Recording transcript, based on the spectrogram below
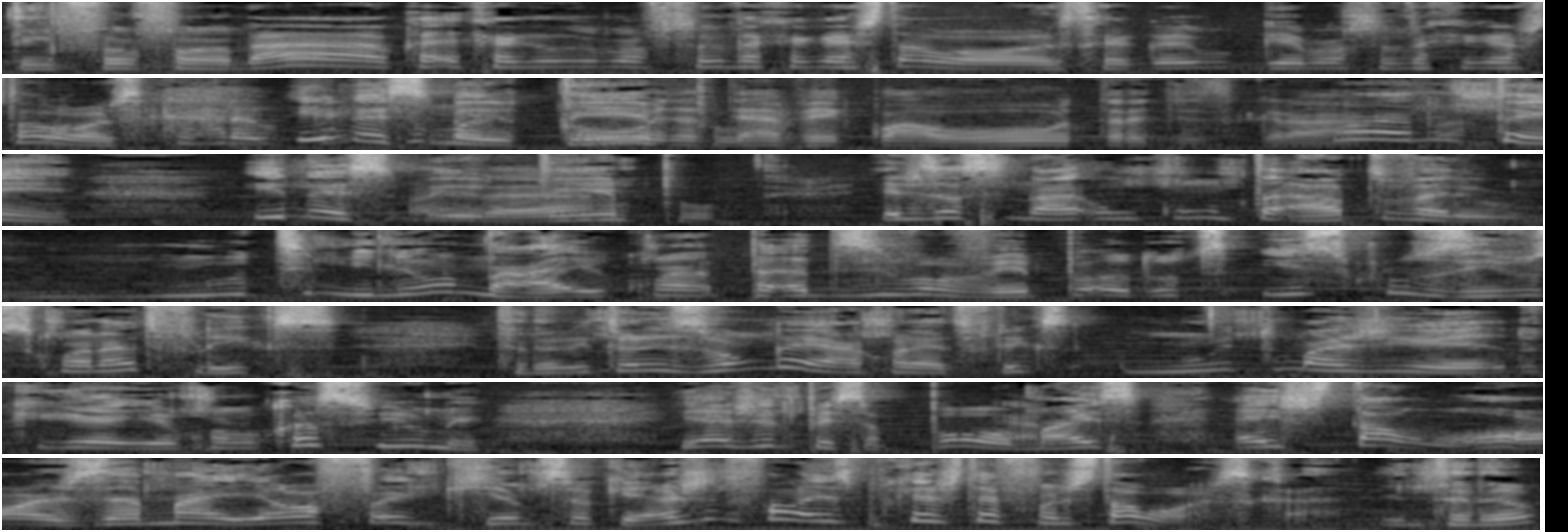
tem fã falando, ah, cagou o Game of Thrones vai cagar Star Wars, cagou o Game of Thrones vai cagar Star Wars. Cara, e nesse meio tempo. tem a ver com a outra desgraça. Não, não tem. E nesse Mas meio é. tempo, eles assinaram um contrato, velho, multimilionário para desenvolver produtos exclusivos com a Netflix. Entendeu? Então eles vão ganhar com a Netflix muito mais dinheiro do que ganhariam com a Lucasfilm. E a gente pensa, pô, é. mas é Star Wars, é a maior franquia, não sei o que. A gente fala isso porque a gente é fã de Star Wars, cara. Entendeu?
